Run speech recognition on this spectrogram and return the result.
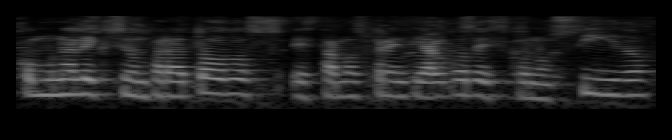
como una lección para todos. Estamos frente a algo desconocido.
